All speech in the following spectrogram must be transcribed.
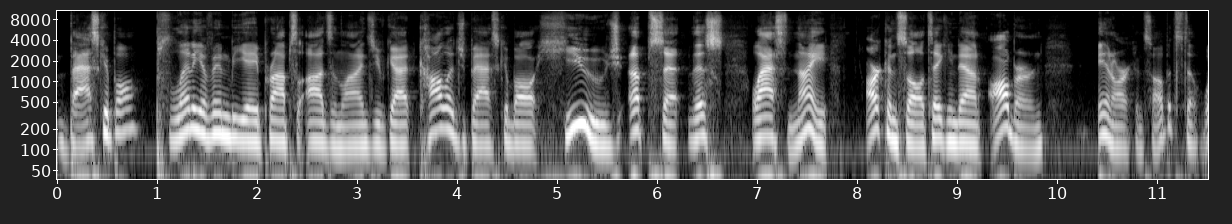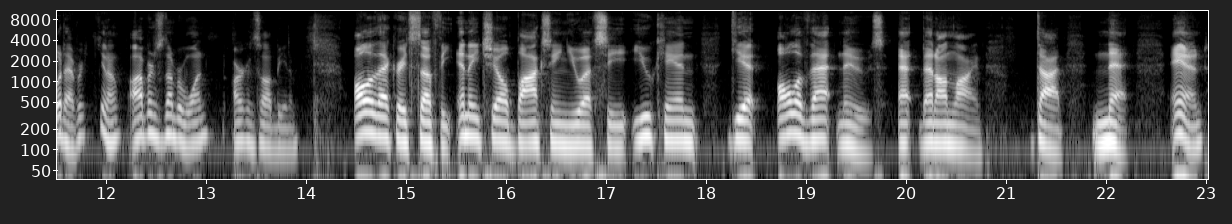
basketball, plenty of NBA props, odds, and lines. You've got college basketball, huge upset this last night. Arkansas taking down Auburn in Arkansas, but still, whatever. You know, Auburn's number one. Arkansas beat them. All of that great stuff. The NHL, boxing, UFC. You can get all of that news at betonline.net. And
